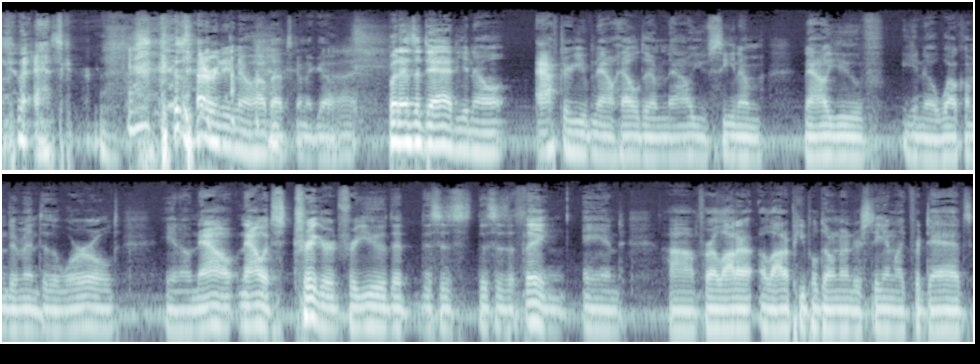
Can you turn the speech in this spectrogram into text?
even going to ask her because I already know how that's going to go. Right. But as a dad, you know, after you've now held him, now you've seen him, now you've you know welcomed him into the world. You know, now now it's triggered for you that this is this is a thing, and um, for a lot of a lot of people don't understand. Like for dads,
